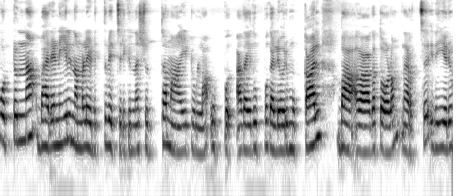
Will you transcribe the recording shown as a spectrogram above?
പൊട്ടുന്ന ഭരണിയിൽ നമ്മൾ എടുത്തു വെച്ചിരിക്കുന്ന ശുദ്ധമായിട്ടുള്ള ഉപ്പ് അതായത് ഉപ്പ് കല്ല് ഒരു മുക്കാൽ ഭാഗത്തോളം നിറച്ച് ഇത് ഈ ഒരു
